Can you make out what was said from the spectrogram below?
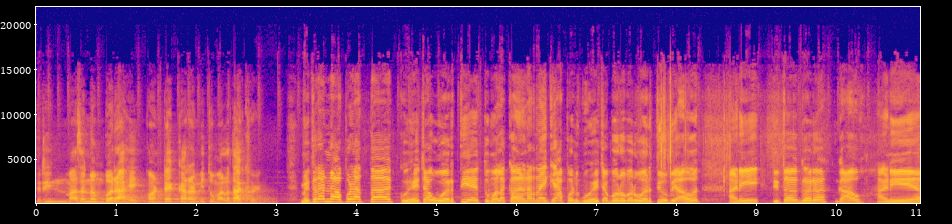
तरी माझा नंबर आहे. कॉन्टॅक्ट करा मी तुम्हाला दाखवेन. मित्रांनो आपण आता गुहेच्या वरती आहे. तुम्हाला कळणार नाही की आपण गुहेच्या बरोबर वरती उभे आहोत. आणि तिथं घरं गाव आणि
